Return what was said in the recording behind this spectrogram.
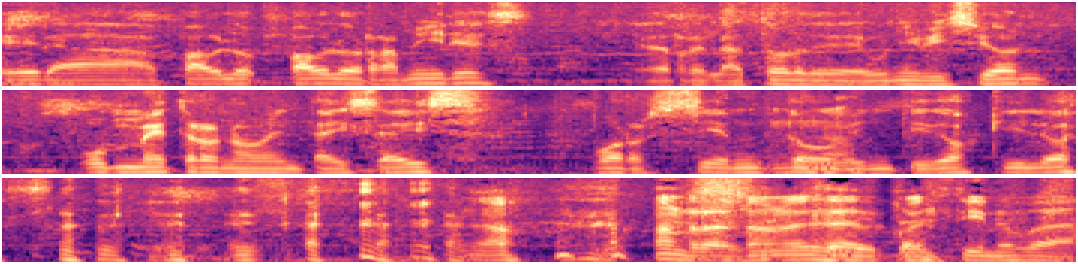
Era Pablo, Pablo Ramírez, el relator de Univisión, un metro noventa y seis por 122 kilos. No, con razón es el Tino para...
